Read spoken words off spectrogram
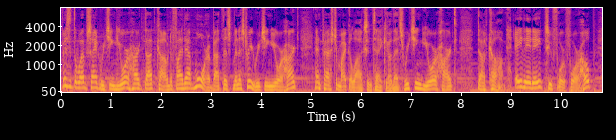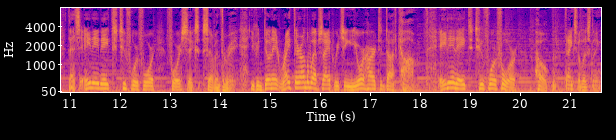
Visit the website reachingyourheart.com to find out more about this ministry ministry, Reaching Your Heart, and Pastor Michael Oxentenko. That's reachingyourheart.com. 888-244-HOPE. That's 888-244-4673. You can donate right there on the website, reachingyourheart.com. 888-244 Hope. Thanks for listening.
